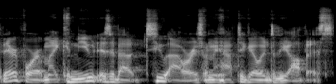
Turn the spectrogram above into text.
Therefore, my commute is about two hours when I have to go into the office.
